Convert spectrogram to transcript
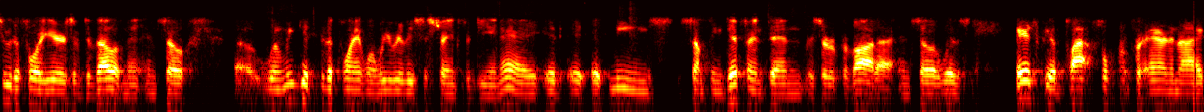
two to four years of development. And so uh, when we get to the point when we release a strain for DNA, it, it, it means something different than Reserva Privada. And so it was basically a platform for Aaron and I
